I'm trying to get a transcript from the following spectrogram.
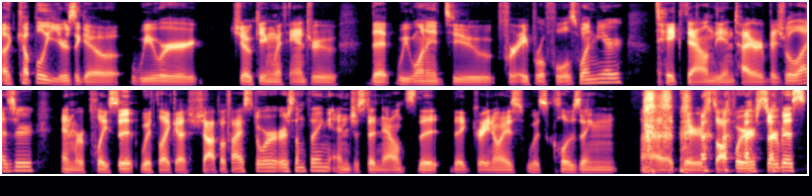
a couple of years ago, we were joking with Andrew that we wanted to, for April Fool's one year, take down the entire visualizer and replace it with like a Shopify store or something and just announce that, that GreyNoise was closing uh, their software service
